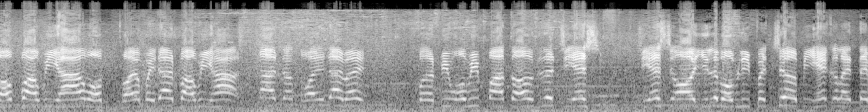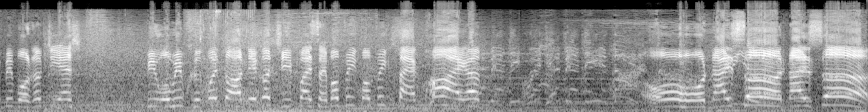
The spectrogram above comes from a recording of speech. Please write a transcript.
ของฝั่งวีฮาผมถอยออกไปด้านฝั่งวีฮาน่าจะถอยได้ไหมเปิดวิวอวิปมาต่อทางด้าน GH GH อออยินแล้วผมรีเฟนเชอร์มีเฮกอะไรเต็มไปหมดครับ GH วิวอวิปขึงไว้ต่อเด็กก็ฉีดไปใส่มอฟฟิงมอฟฟิงแตกพ่ายครับ โอ้โหไนเซอร์ไนเซอร์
